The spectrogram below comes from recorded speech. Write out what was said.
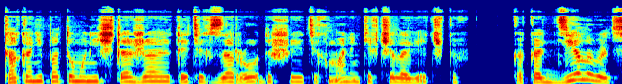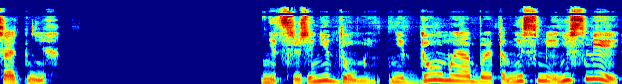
Как они потом уничтожают этих зародышей, этих маленьких человечков, как отделываются от них. Нет, Сьюзи, не думай, не думай об этом, не смей, не смей.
